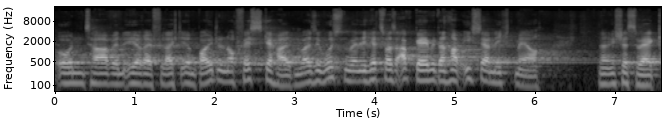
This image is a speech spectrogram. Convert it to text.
und haben ihre, vielleicht ihren Beutel noch festgehalten, weil sie wussten, wenn ich jetzt was abgebe, dann habe ich es ja nicht mehr. Dann ist es weg.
